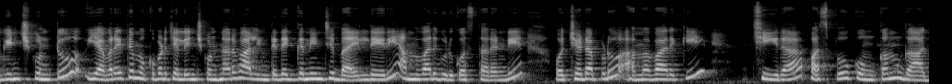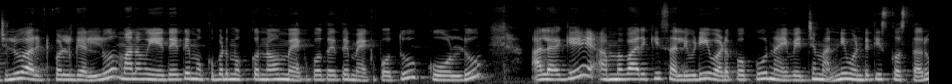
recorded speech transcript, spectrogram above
ముగించుకుంటూ ఎవరైతే మొక్కుబడి చెల్లించుకుంటున్నారో వాళ్ళ ఇంటి దగ్గర నుంచి బయలుదేరి అమ్మవారి గుడికి వస్తారండి వచ్చేటప్పుడు అమ్మవారికి చీర పసుపు కుంకం గాజులు అరటిపళ్ళు గెల్లు మనం ఏదైతే మొక్కుబడి మొక్కున్నామో మేకపోతే అయితే మేకపోతూ కోళ్ళు అలాగే అమ్మవారికి సలివిడి వడపప్పు నైవేద్యం అన్నీ వండి తీసుకొస్తారు.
